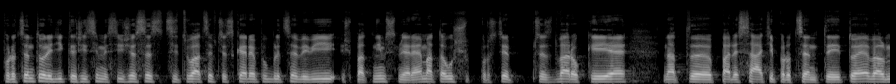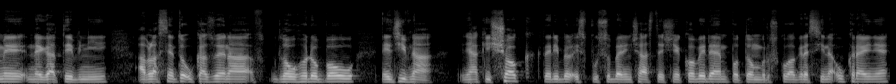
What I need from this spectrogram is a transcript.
procento lidí, kteří si myslí, že se situace v České republice vyvíjí špatným směrem a to už prostě přes dva roky je nad 50%. Eh, to je velmi negativní a vlastně to ukazuje na dlouhodobou, nejdřív na nějaký šok, který byl i způsobený částečně covidem, potom ruskou agresí na Ukrajině,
